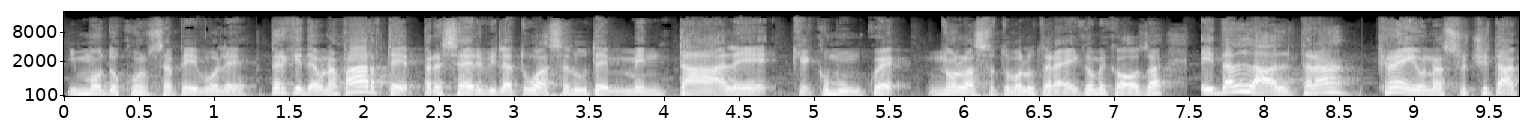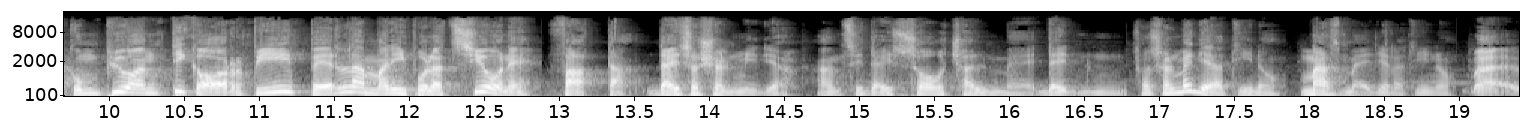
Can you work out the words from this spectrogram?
in modo consapevole, perché da una parte preservi la tua salute mentale, che comunque non la sottovaluterei come cosa, e dall'altra crei una società con più anticorpi per la manipolazione fatta dai social media, anzi dai social media, social media latino, mass media latino, beh,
